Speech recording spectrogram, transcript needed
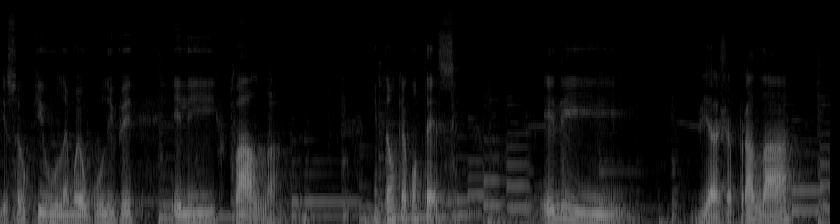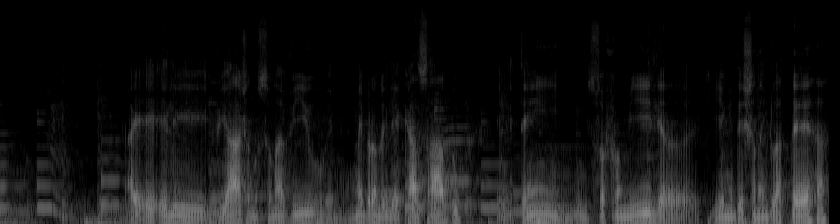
Isso é o que o Lemuel Gulliver ele fala. Então o que acontece? Ele viaja para lá, ele viaja no seu navio, lembrando ele é casado ele tem sua família que ele deixa na Inglaterra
